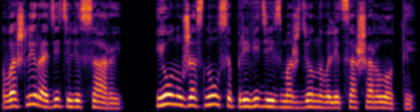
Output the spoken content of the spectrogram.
вошли родители Сары, и он ужаснулся при виде изможденного лица Шарлотты.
